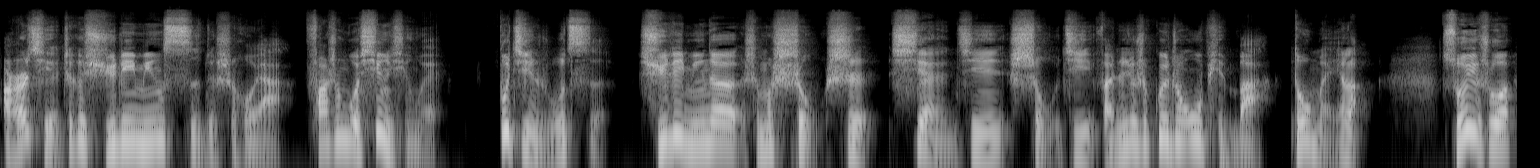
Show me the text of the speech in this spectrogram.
而且这个徐黎明死的时候呀，发生过性行为。不仅如此，徐黎明的什么首饰、现金、手机，反正就是贵重物品吧，都没了。所以说，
